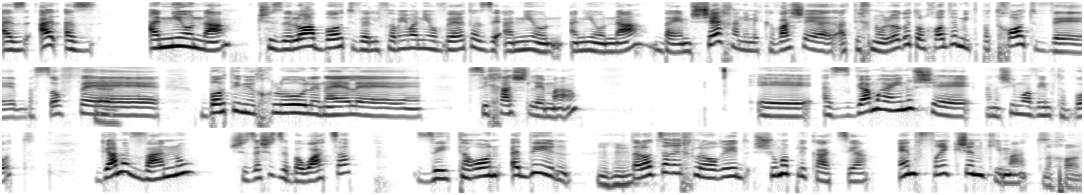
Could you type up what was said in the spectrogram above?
אז, אז אני עונה, כשזה לא הבוט, ולפעמים אני עוברת על זה, אני, אני עונה. בהמשך, אני מקווה שהטכנולוגיות הולכות ומתפתחות, ובסוף כן. אה, בוטים יוכלו לנהל אה, שיחה שלמה. אה, אז גם ראינו שאנשים אוהבים את הבוט, גם הבנו שזה שזה בוואטסאפ, זה יתרון אדיר. מהמם. אתה לא צריך להוריד שום אפליקציה, אין friction כמעט. נכון.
